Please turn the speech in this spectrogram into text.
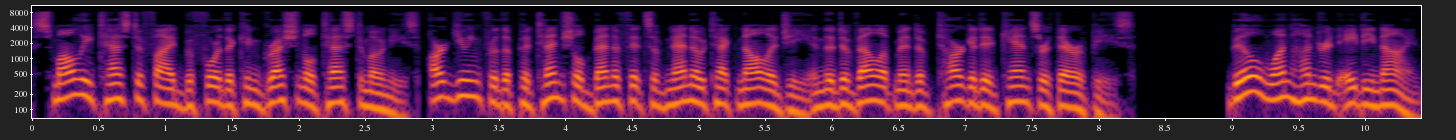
Smalley testified before the congressional testimonies, arguing for the potential benefits of nanotechnology in the development of targeted cancer therapies. Bill 189,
